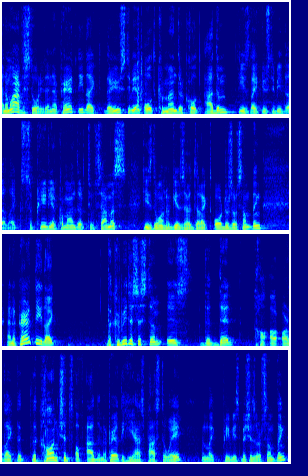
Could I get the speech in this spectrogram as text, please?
أنا ما أعرف story then apparently like there used to be an old commander called Adam he's like used to be the like superior commander to Samus he's the one who gives her direct orders or something and apparently like the computer system is the dead or, or, like the, the conscience of Adam. Apparently, he has passed away in like previous missions or something,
